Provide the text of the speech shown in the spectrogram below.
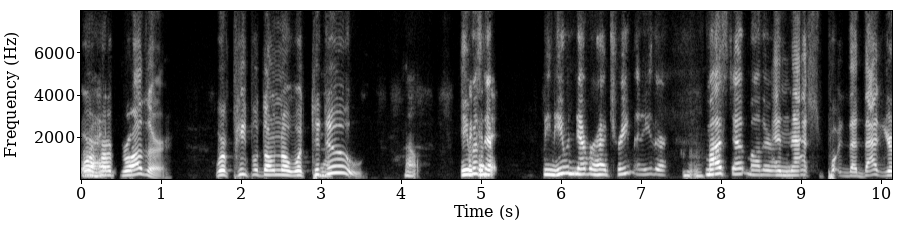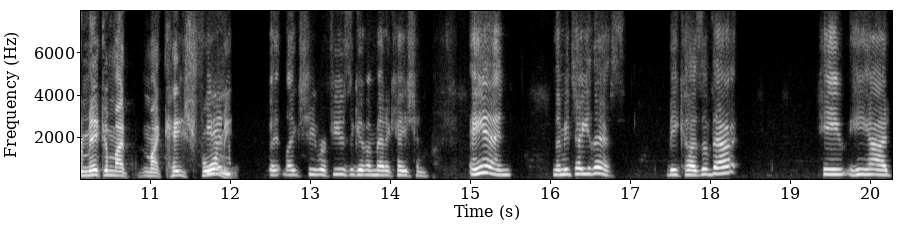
or Right. her brother, where people don't know what to No. do. No, he was Because never. I mean, he would never had treatment either. Mm-mm. My stepmother, And that's that that you're making my my case for me. but like she refused to give him medication. And let me tell you this, because of that, he he had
